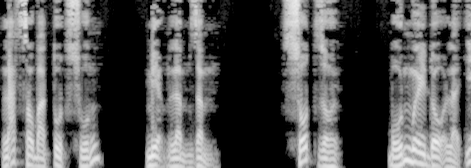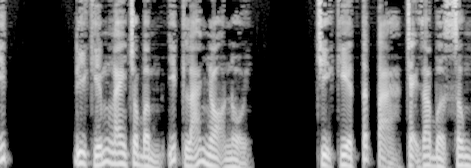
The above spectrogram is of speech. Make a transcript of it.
Lát sau bà tụt xuống, miệng lầm rầm. Sốt rồi, 40 độ là ít. Đi kiếm ngay cho bầm ít lá nhọ nổi. Chị kia tất tả chạy ra bờ sông.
